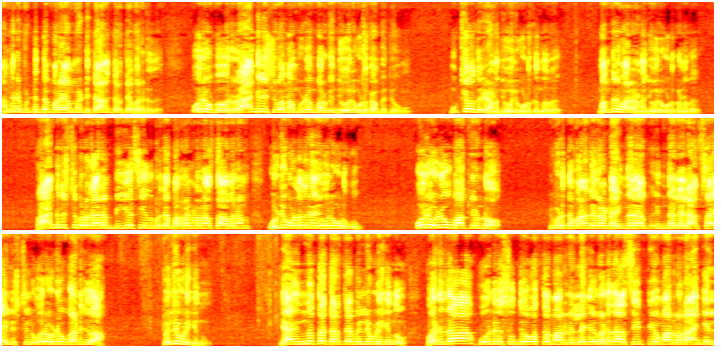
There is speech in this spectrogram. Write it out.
അങ്ങനെ വിഡിത്തം പറയാൻ വേണ്ടി ചാനൽ ചർച്ച വരരുത്. ഒരു ഒരു റാങ്ക് ലിസ്റ്റ് വന്ന മുഴുവൻ പേർക്കും ജോലി കൊടുക്കാൻ പറ്റുമോ? മുഖ്യമന്ത്രിയാണോ ജോലി കൊടുക്കുന്നത്? മന്ത്രിമാരാണോ ജോലി കൊടുക്കുന്നത്? റാങ്ക് ലിസ്റ്റ് പ്രകാരം പി എസ് സി എന്ന് പറഞ്ഞ ഭരണഘടനാ സ്ഥാപനം ഒഴിവുള്ളതിനെ ജോലി കൊടുക്കും. ഒരു ഒഴിവ് ബാക്കിയുണ്ടോ? ഇവിടുത്തെ വനിതകളുടെ ഇന്നലെ ഇന്നലെ ലാപ്സായ ലിസ്റ്റിൽ ഒരു ഒഴിവ് കാണിച്ചതാ. വെല്ലുവിളിക്കുന്നു. ഞാൻ ഇന്നത്തെ ചർച്ചയെ വെല്ലുവിളിക്കുന്നു. വനിതാ പോലീസ് ഉദ്യോഗസ്ഥന്മാരുടെ അല്ലെങ്കിൽ വനിതാ സി പി ഒമാരുടെ റാങ്കിൽ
